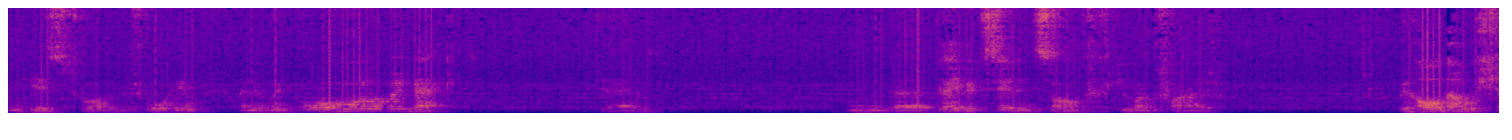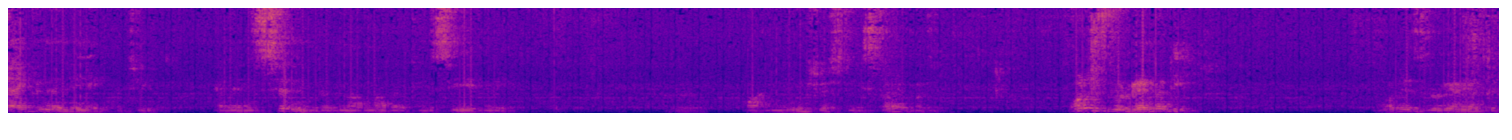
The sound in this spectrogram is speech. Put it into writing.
and his father before him, and it went all the way back to Adam. And uh, David said in Psalm 51:5, Behold, I was shapen in iniquity, and in sin did my mother conceive me. Uh, quite an interesting statement. What is the remedy? What is the remedy?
